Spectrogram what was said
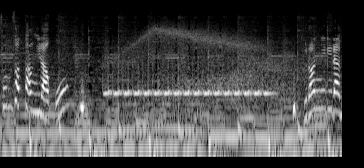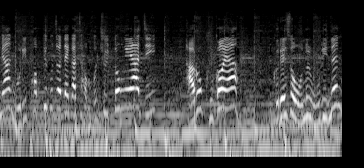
솜사탕이라고? 그런 일이라면 우리 퍼피 구조대가 전부 출동해야지. 바로 그거야. 그래서 오늘 우리는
